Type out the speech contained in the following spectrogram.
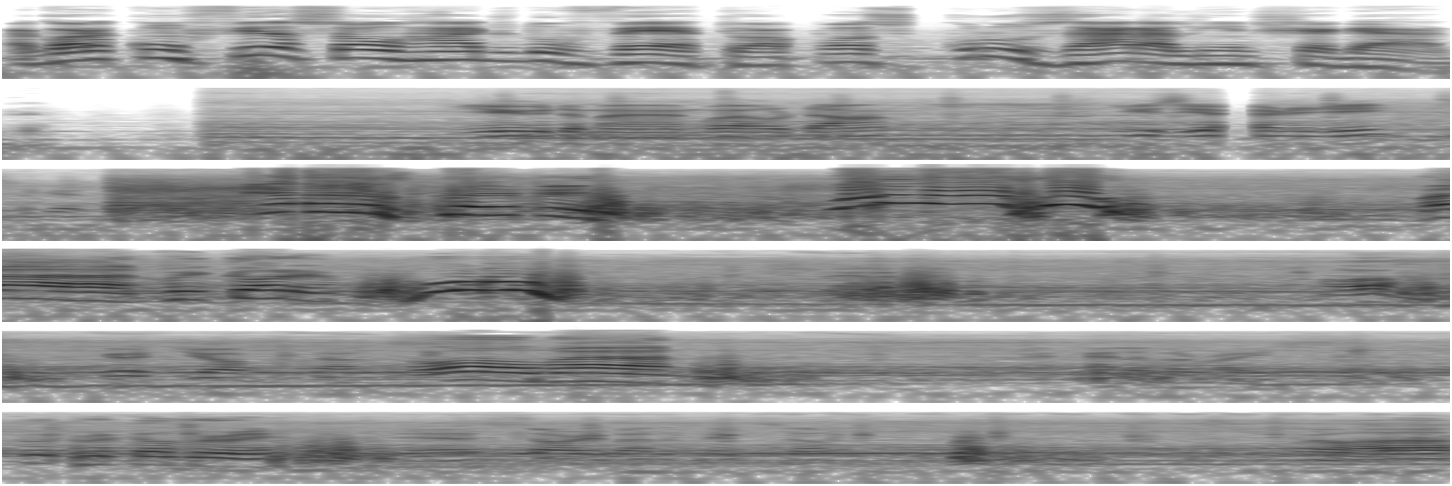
Agora confira só o rádio do Vettel após cruzar a linha de chegada. You, the man, well done. Use your energy. Yes, baby! Woo! Man, we got him! Woo! Oh. Good job. That's oh man! A hell of a race. Good recovery. Yeah, sorry about the pit stop. Well uh,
